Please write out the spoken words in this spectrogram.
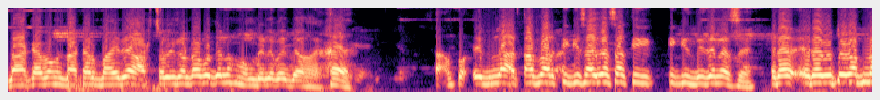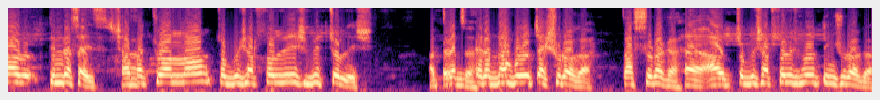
ঢাকা এবং ঢাকার বাইরে আটচল্লিশ ঘণ্টা পর্যন্ত হোম ডেলিভারি দেওয়া হয়। হ্যাঁ। এগুলা তারপর কি কি সাইজ আছে আর কি কি কি ডিজাইন আছে? এটা এটার ভিতরে আপনার তিনটা সাইজ সাতাশ চুয়ান্ন চব্বিশ আটচল্লিশ আচ্ছা আচ্ছা। এটার দাম পড়বে চারশো টাকা। চারশো টাকা? হ্যাঁ আর চব্বিশ আটচল্লিশ পড়বে তিনশো টাকা।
